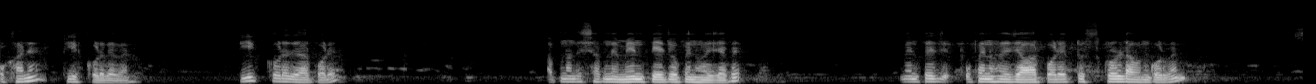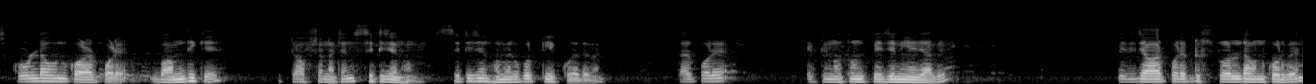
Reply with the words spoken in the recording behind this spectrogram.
ওখানে ক্লিক করে দেবেন। ক্লিক করে দেওয়ার পরে আপনাদের সামনে মেন পেজ ওপেন হয়ে যাবে। মেন পেজ ওপেন হয়ে যাওয়ার পরে একটু স্ক্রোল ডাউন করবেন। স্ক্রোল ডাউন করার পরে বাম দিকে একটা অপশান আছেন সিটিজেন হোম সিটিজেন হোমের উপর ক্লিক করে দেবেন। তারপরে একটি নতুন পেজে নিয়ে যাবে। পেজে যাওয়ার পর একটু স্ক্রোল ডাউন করবেন।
